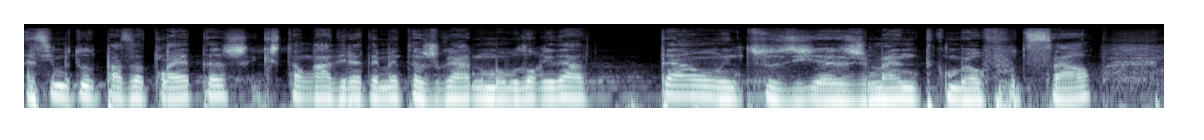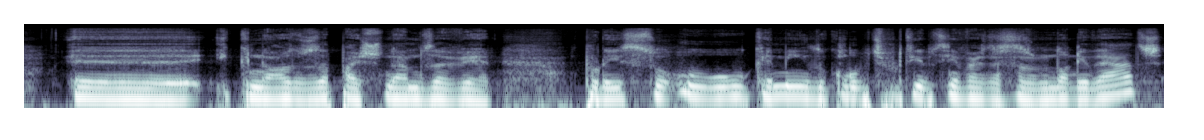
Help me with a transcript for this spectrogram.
acima de tudo para as atletas que estão lá diretamente a jogar numa modalidade tão entusiasmante como é o futsal uh, e que nós nos apaixonamos a ver. Por isso, o, o caminho do Clube Desportivo de Sinfãs nestas modalidades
